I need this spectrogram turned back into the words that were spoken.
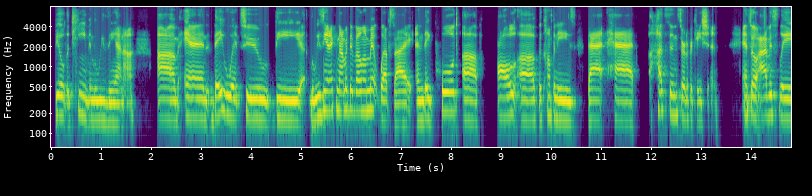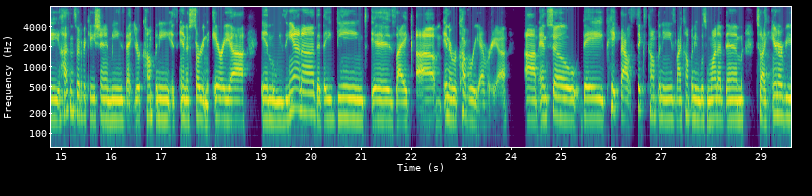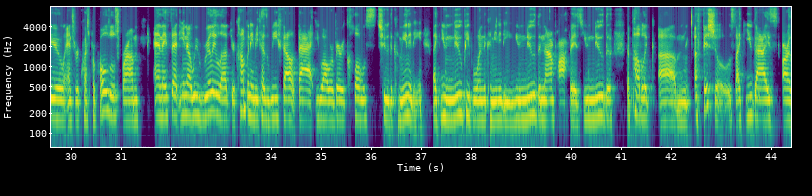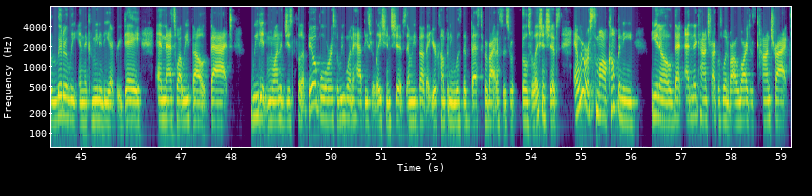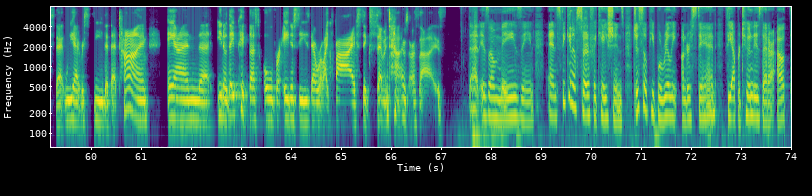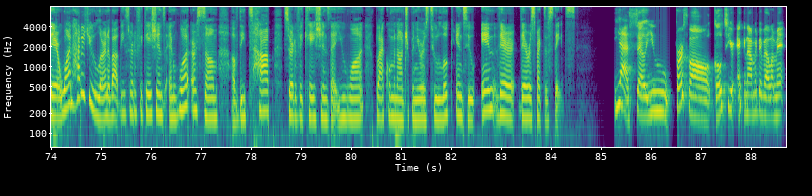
build a team in Louisiana. Um, and they went to the Louisiana Economic Development website and they pulled up all of the companies that had Hudson certification. And so obviously, Hudson certification means that your company is in a certain area in Louisiana that they deemed is like um, in a recovery area. Um, and so they picked out six companies. My company was one of them to like interview and to request proposals from. And they said, you know, we really loved your company because we felt that you all were very close to the community. Like you knew people in the community, you knew the nonprofits, you knew the the public um, officials. Like you guys are literally in the community every day, and that's why we felt that we didn't want to just put up billboards, but we want to have these relationships. And we felt that your company was the best to provide us those relationships. And we were a small company, you know, that Aetna contract was one of our largest contracts that we had received at that time. And, uh, you know, they picked us over agencies that were like five, six, seven times our size. That is amazing. And speaking of certifications, just so people really understand the opportunities that are out there, one, how did you learn about these certifications and what are some of the top certifications that you want Black women entrepreneurs to look into in their, their respective states? Yes. So you, first of all, go to your economic development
